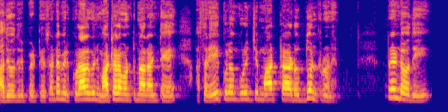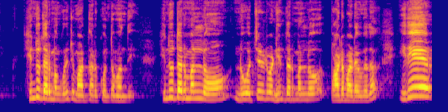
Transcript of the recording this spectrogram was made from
అది వదిలిపెట్టేసి అంటే మీరు కులాల గురించి మాట్లాడమంటున్నారంటే అసలు ఏ కులం గురించి మాట్లాడొద్దు అంటున్నాను నేను. రెండవది హిందూ ధర్మం గురించి మాట్లాడారు కొంతమంది. హిందూ ధర్మంలో నువ్వు వచ్చినటువంటి హిందూ ధర్మంలో పాట పాడావు కదా ఇదే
